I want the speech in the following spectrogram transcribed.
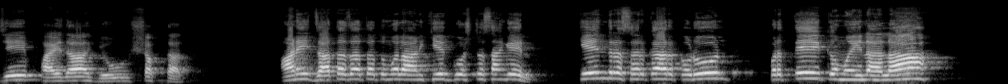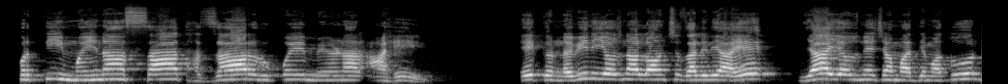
जे फायदा घेऊ शकतात. आणि जाता जाता तुम्हाला आणखी एक गोष्ट सांगेल. केंद्र सरकारकडून प्रत्येक महिलाला प्रति महिना सात हजार रुपये मिळणार आहे. एक नवीन योजना लॉन्च झालेली आहे. या योजनेच्या माध्यमातून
